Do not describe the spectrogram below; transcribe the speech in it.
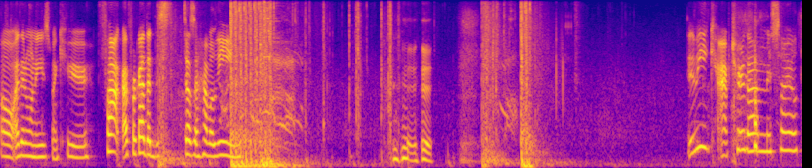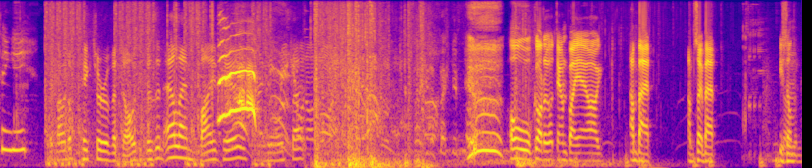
Oh, I didn't want to use my Q. Fuck, I forgot that this doesn't have a lean. Did we capture that missile thingy? I found a picture of a dog. There's an LM5 here. Anyone wants Going that? Oh god, I got down by AI. I'm bad. I'm so bad. He's on. Coming.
